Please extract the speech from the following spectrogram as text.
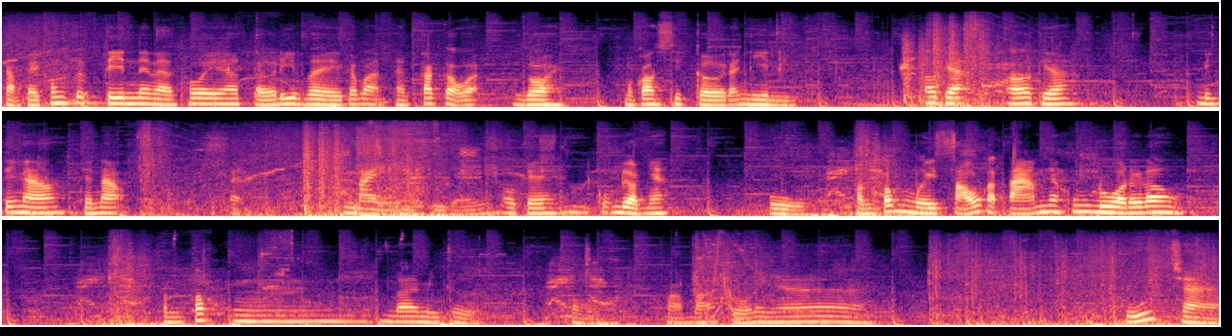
cảm thấy không tự tin nên là thôi à, tớ đi về các bạn à, các cậu ạ. Rồi một con seeker đã nhìn. Ok ạ. ơ kìa bình tĩnh nào thế nào? Này thì đấy ok cũng được nha ồ thần tốc 16 cả 8 nha không đùa được đâu. Thần tốc đây mình thử. Ồ khóa mã số này nha Úi chà.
